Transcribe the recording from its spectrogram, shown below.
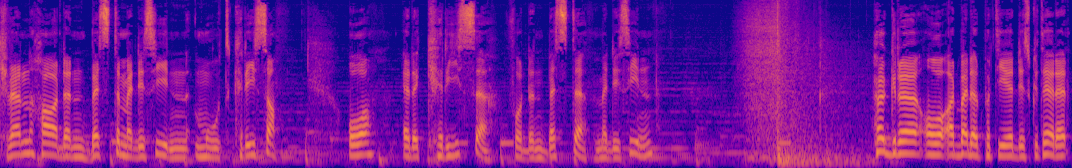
Hvem har den beste medisinen mot krisa? Og er det krise for den beste medisinen? Høyre og Arbeiderpartiet diskuterer.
